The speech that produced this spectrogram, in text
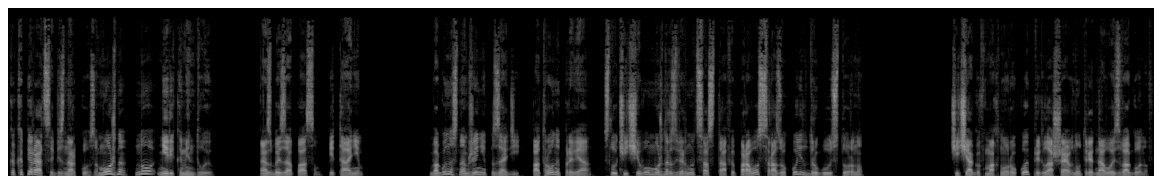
Как операция без наркоза. Можно, но не рекомендую. А с боезапасом, питанием, Вагоны снабжения позади, патроны, провиант, в случае чего можно развернуть состав, и паровоз сразу уходит в другую сторону. Чичагов махнул рукой, приглашая внутрь одного из вагонов.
